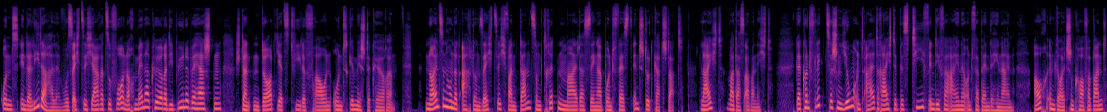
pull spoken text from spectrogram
Und in der Liederhalle, wo 60 Jahre zuvor noch Männerchöre die Bühne beherrschten, standen dort jetzt viele Frauen und gemischte Chöre. 1968 fand dann zum dritten Mal das Sängerbundfest in Stuttgart statt. Leicht war das aber nicht. Der Konflikt zwischen Jung und Alt reichte bis tief in die Vereine und Verbände hinein, auch im Deutschen Chorverband,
